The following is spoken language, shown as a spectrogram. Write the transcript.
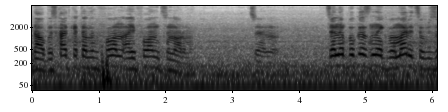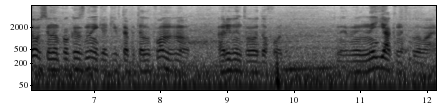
Да, у безхатька телефон, айфон це норма. Це, ну, Це не показник в Америці, зовсім не показник, який в тебе телефон, ну, рівень твого доходу. Ніяк не впливає.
